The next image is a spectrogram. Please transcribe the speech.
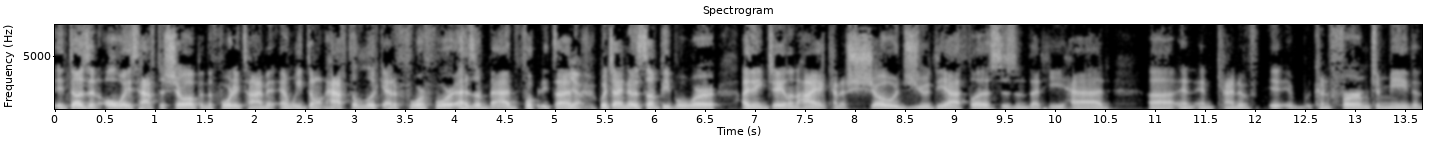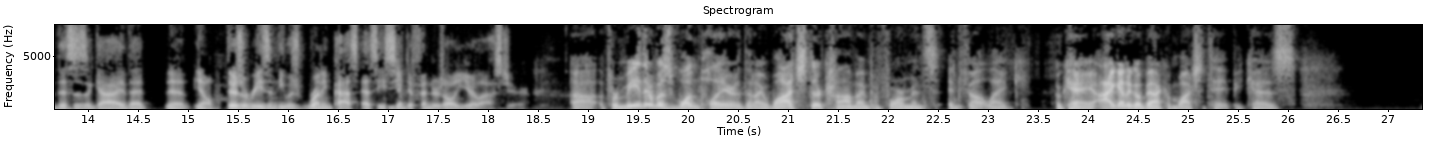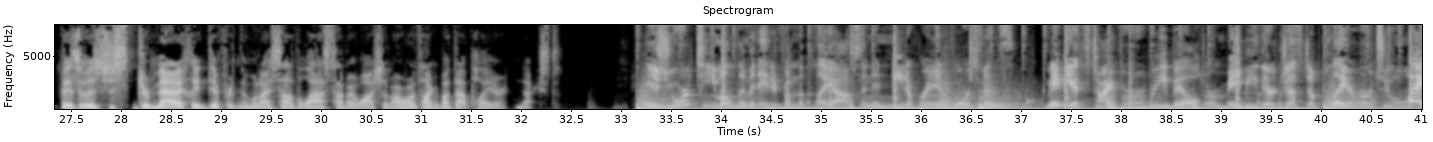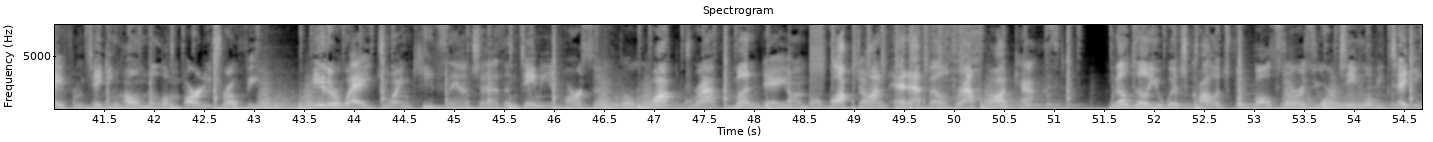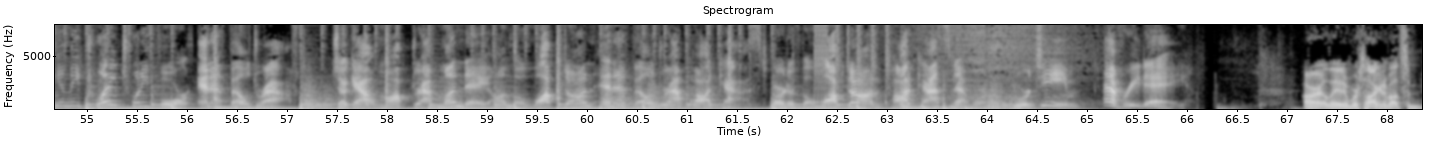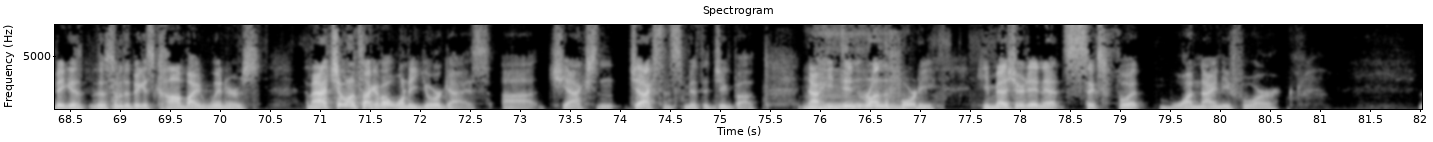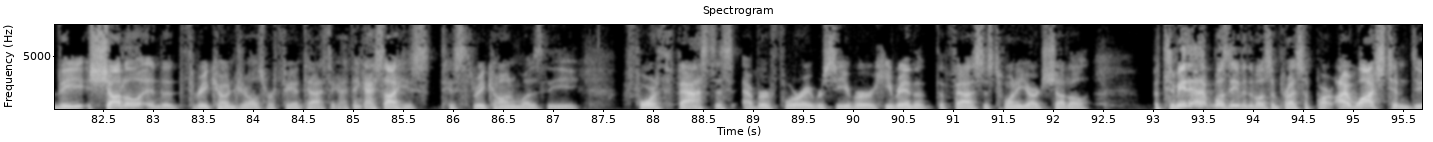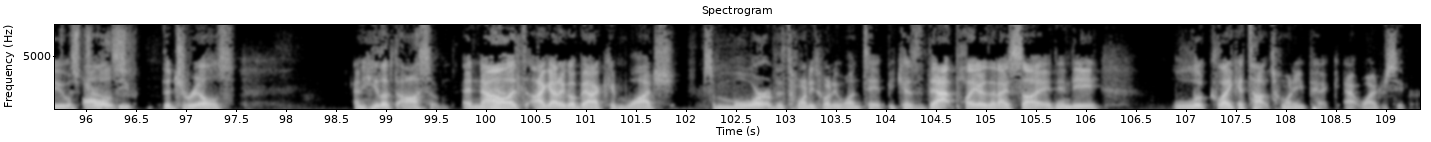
It doesn't always have to show up in the 40 time, and we don't have to look at a 4 4 as a bad 40 time, yeah. which I know some people were. I think Jalin Hyatt kind of showed you the athleticism that he had. Uh, and and kind of it, it confirmed to me that this is a guy that uh, you know there's a reason he was running past SEC yep. defenders all year last year. Uh, for me, there was one player that I watched their combine performance and felt like okay, I got to go back and watch the tape because this was just dramatically different than what I saw the last time I watched them. I want to talk about that player next. Is your team eliminated from the playoffs and in need of reinforcements? Maybe it's time for a rebuild, or maybe they're just a player or two away from taking home the Lombardi Trophy. Either way, join Keith Sanchez and Damian Parson for Mock Draft Monday on the Locked On NFL Draft Podcast. They'll tell you which college football stars your team will be taking in the 2024 NFL Draft. Check out Mock Draft Monday on the Locked On NFL Draft Podcast, part of the Locked On Podcast Network. Your team every day. All right, Landon, we're talking about some biggest, some of the biggest combine winners, and I actually want to talk about one of your guys, uh, Jackson Jaxon Smith-Njigba. Now he didn't run the 40. He measured in at six foot 194 the shuttle and the three cone drills were fantastic. I think I saw his his three cone was the fourth fastest ever for a receiver. He ran the, the fastest 20 yard shuttle But to me, that wasn't even the most impressive part. I watched him do His all drills. the, the drills, and he looked awesome. And now Yeah. it's I got to go back and watch some more of the 2021 tape because that player that I saw in Indy looked like a top 20 pick at wide receiver.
